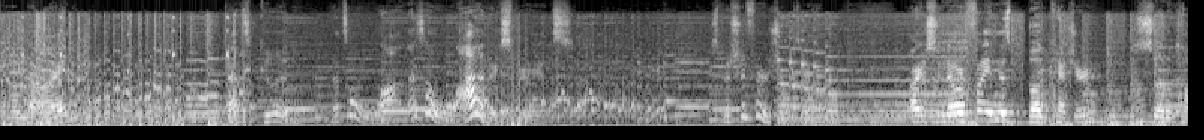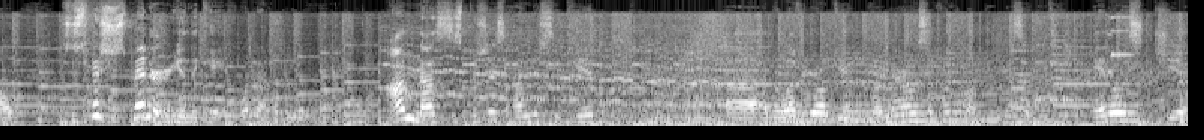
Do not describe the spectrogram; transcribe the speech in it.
level 9. That's good. That's a lot. That's a lot of experience. Especially for a Jolteon. Alright, so now we're fighting this bug catcher, so called Suspicious Spinner in the cave. What about you? I'm not suspicious, I'm just a kid. Uh, an 11 year old kid running around with Pokemon. Listen, Analyst Jill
